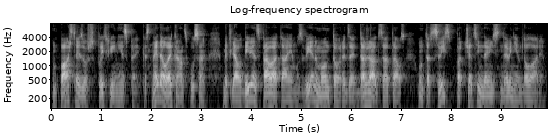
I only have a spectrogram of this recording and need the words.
un pārsteidzošu splitscreen iespēju, kas nedala ekrāns pusēm, bet ļauj diviem spēlētājiem uz viena monitora redzēt dažādus attēlus, un tas viss par 499 dolāriem.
